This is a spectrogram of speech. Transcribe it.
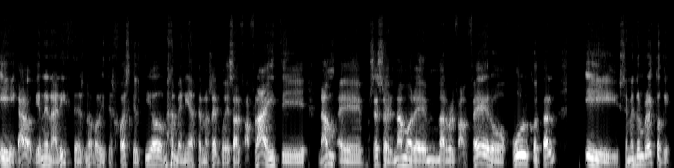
Y claro, tiene narices, ¿no? Porque dices, joder, es que el tío venía a hacer, no sé, pues Alpha Flight y, eh, pues eso, el Namor en Marvel Fanfare o Hulk o tal, y se mete en un proyecto que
